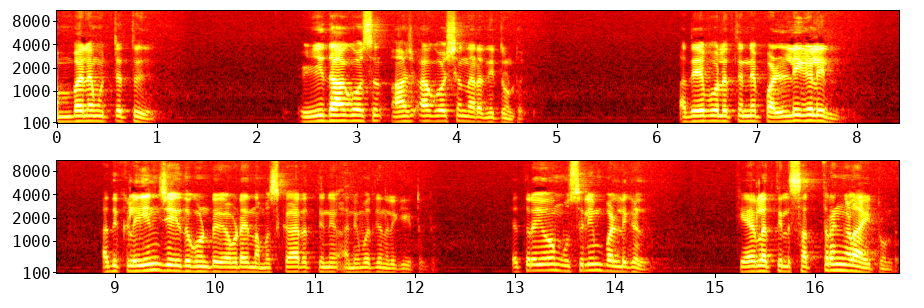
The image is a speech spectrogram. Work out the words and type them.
അമ്പലമുറ്റത്ത് ഈദാഘോഷം ആഘോഷം നടന്നിട്ടുണ്ട്. അതേപോലെ തന്നെ പള്ളികളിൽ അത് ക്ലീൻ ചെയ്തുകൊണ്ട് അവിടെ നമസ്കാരത്തിന് അനുമതി നൽകിയിട്ടുണ്ട്. എത്രയോ മുസ്ലിം പള്ളികൾ കേരളത്തിൽ സത്രങ്ങളായിട്ടുണ്ട്.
